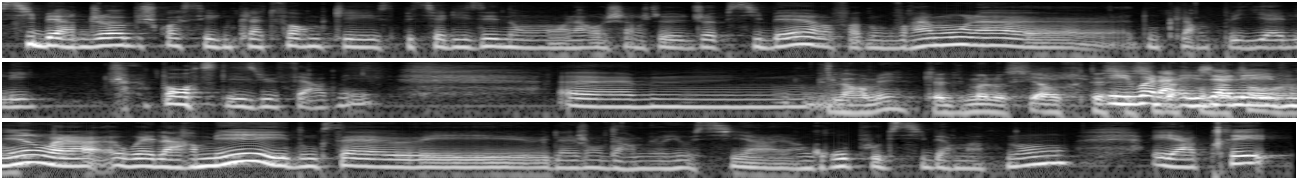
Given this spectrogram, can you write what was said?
Cyberjob. Je crois que c'est une plateforme qui est spécialisée dans la recherche de jobs cyber. Enfin, donc vraiment là, euh, donc là, on peut y aller, je pense, les yeux fermés. Euh... L'armée qui a du mal aussi à recruter. Et voilà, et j'allais venir, voilà, ouais, l'armée et donc ça, et la gendarmerie aussi, a un gros pôle cyber maintenant. Et après,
